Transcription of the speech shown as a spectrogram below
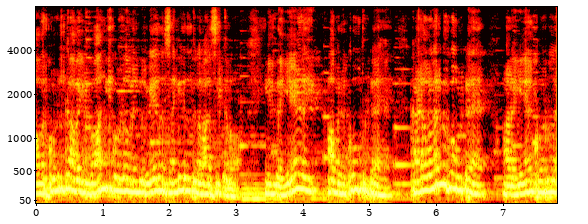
அவர் கொடுக்க அவைகள் வாங்கிக் கொள்ளும் என்று வேத சங்கீதத்தில் வாசிக்கிறோம். இந்த ஏழை அவரை கூப்பிட்ட கடவுளன்னு கூப்பிட்ட ஆனா என் குரல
